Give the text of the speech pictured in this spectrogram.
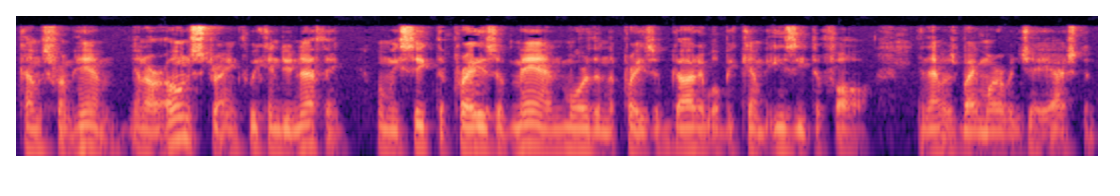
comes from Him. In our own strength, we can do nothing. When we seek the praise of man more than the praise of God, it will become easy to fall. And that was by Marvin J. Ashton.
